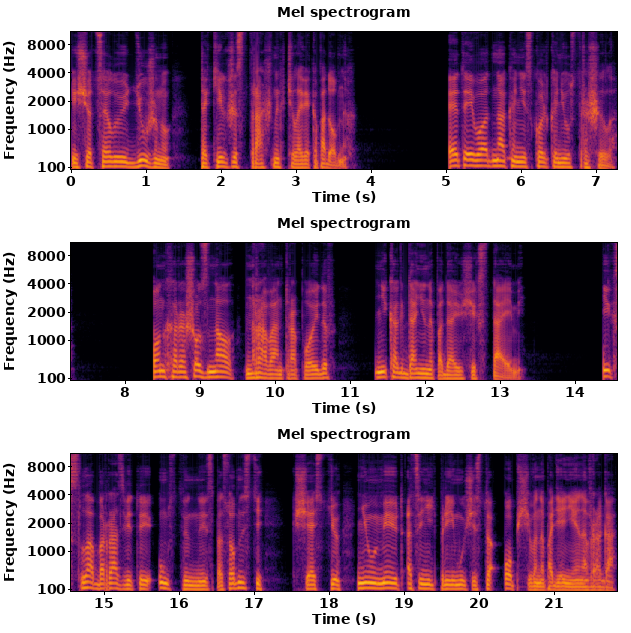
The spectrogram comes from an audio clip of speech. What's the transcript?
еще целую дюжину таких же страшных человекоподобных. Это его, однако, нисколько не устрашило. Он хорошо знал нравы антропоидов, никогда не нападающих стаями. их слабо развитые умственные способности, к счастью, не умеют оценить преимущество общего нападения на врага.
